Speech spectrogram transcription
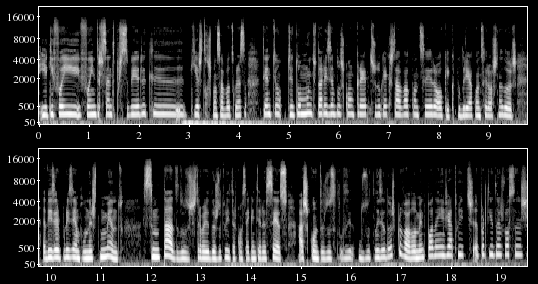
e aqui foi, foi interessante perceber que, que este responsável de segurança tentou, tentou muito dar exemplos concretos do que é que estava a acontecer ou o que é que poderia acontecer aos senadores. A dizer, por exemplo, neste momento se metade dos trabalhadores do Twitter conseguem ter acesso às contas dos, dos, utilizadores, provavelmente podem enviar tweets a partir das vossas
